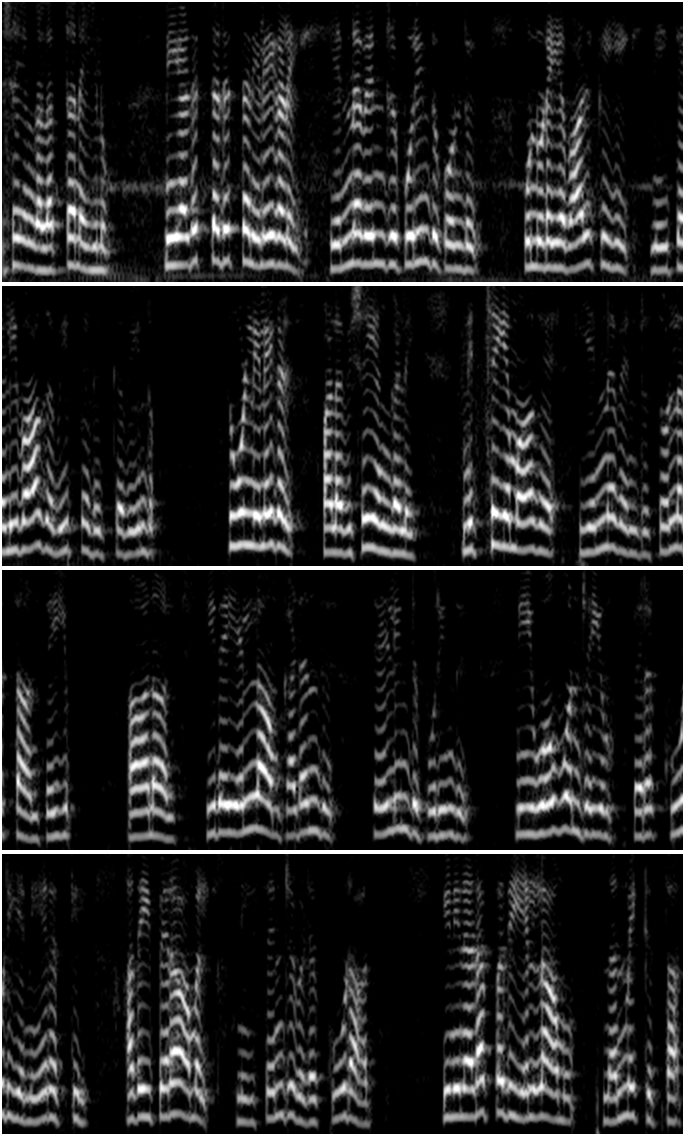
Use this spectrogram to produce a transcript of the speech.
விஷயங்கள் அத்தனையிலும் நீ அடுத்தடுத்த நிலைகளை என்னவென்று புரிந்து கொண்டு உன்னுடைய வாழ்க்கையை நீ தெளிவாக மீட்டெடுக்க வேண்டும். சூழ்நிலைகள் பல விஷயங்களை நிச்சயமாக என்னவென்று சொல்லத்தான் செய்யும். ஆனால் இதையெல்லாம் கடந்து தெளிந்து புரிந்து நீ ஒவ்வொன்றையும் பெறக்கூடிய நேரத்தில் அதை பெறாமல் நீ சென்று விடக்கூடாது இனி நடப்பது எல்லாமும் நன்மைக்குத்தான்.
